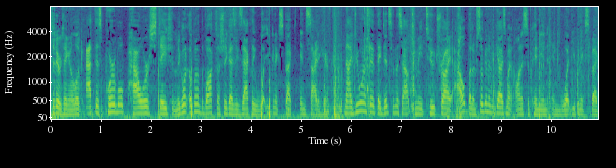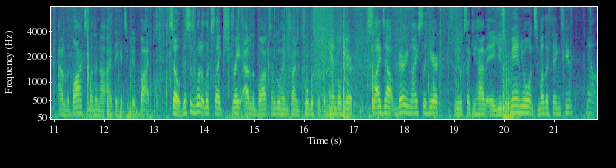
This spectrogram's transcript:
Today we're taking a look at this portable power station. Let me go and open up the box and I'll show you guys exactly what you can expect inside of here. Now I do want to say that they did send this out to me to try out, but I'm still going to give you guys my honest opinion and what you can expect out of the box and whether or not I think it's a good buy. So this is what it looks like straight out of the box. I'm going to go ahead and try and pull this with the handle here. Slides out very nicely here. It looks like you have a user manual and some other things here. Now,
